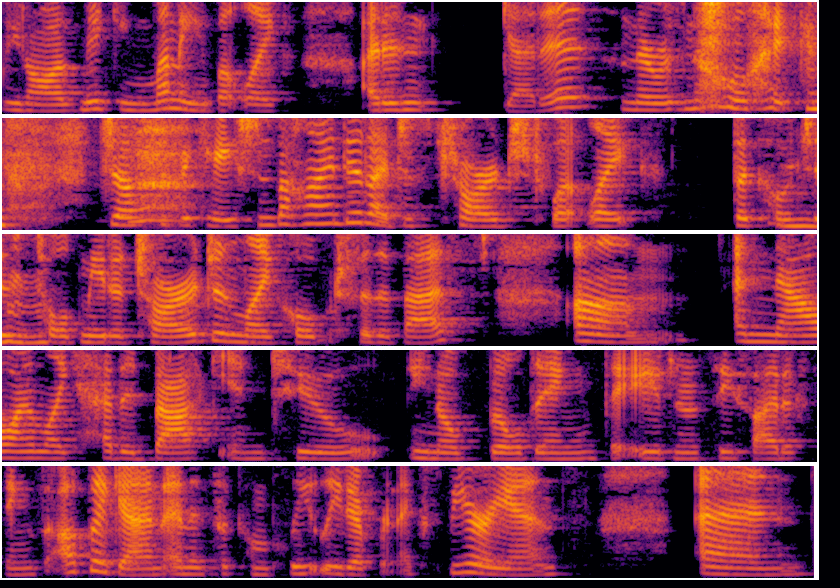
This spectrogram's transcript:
you know, I was making money, but like I didn't get it and there was no like justification behind it. I just charged what like the coaches mm-hmm. told me to charge and like hoped for the best. Um and now I'm like headed back into, you know, building the agency side of things up again and it's a completely different experience. And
